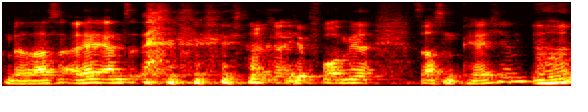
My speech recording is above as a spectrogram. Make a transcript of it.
Und da saß aller Ernst, in der Reihe vor mir saß ein Pärchen. Aha.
